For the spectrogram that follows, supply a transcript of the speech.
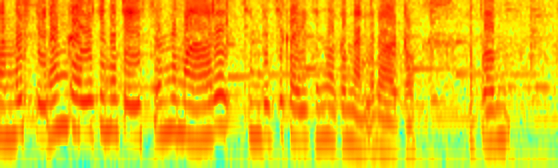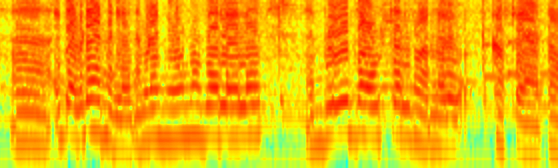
നമ്മൾ സ്ഥിരം കഴിക്കുന്ന ടേസ്റ്റ് നിന്ന് മാറി ചിന്തിച്ച് കഴിക്കുന്നതൊക്കെ നല്ലതാണ് കേട്ടോ. അപ്പം ഇതെവിടെയാണെന്നല്ലേ നമ്മുടെ ന്യൂ മൊബൈലിൽ ബ്ലൂ ബൗട്ടൽ എന്ന് പറഞ്ഞൊരു കഫേ കേട്ടോ.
